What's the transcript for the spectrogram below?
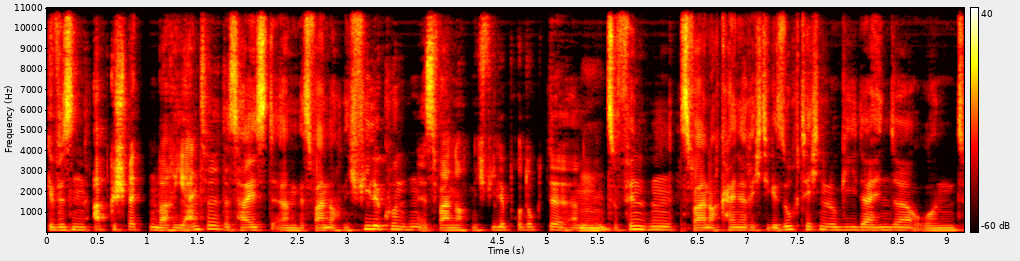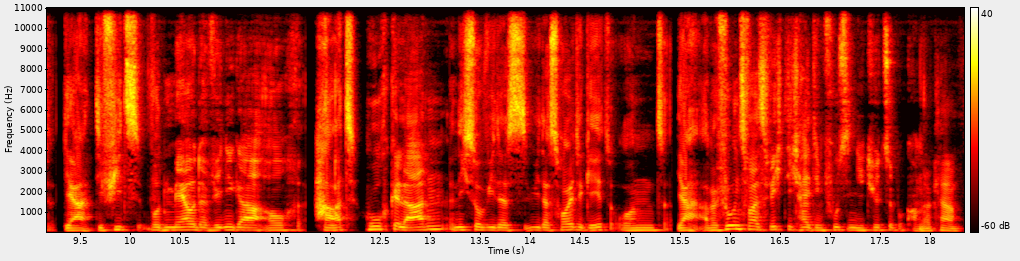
gewissen abgespeckten Variante. Das heißt, ähm, es waren noch nicht viele Kunden, es waren noch nicht viele Produkte ähm, Mhm. zu finden, es war noch keine richtige Suchtechnologie dahinter und ja, die Feeds wurden mehr oder weniger auch hart hochgeladen, nicht so wie das, wie das heute geht. Und ja, aber für uns war es wichtig, halt den Fuß in die Tür zu bekommen. Na klar.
